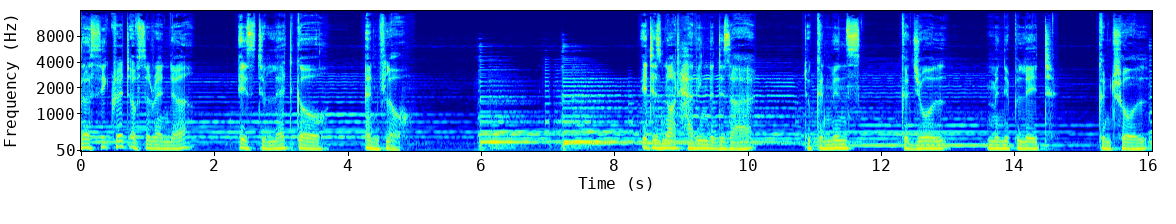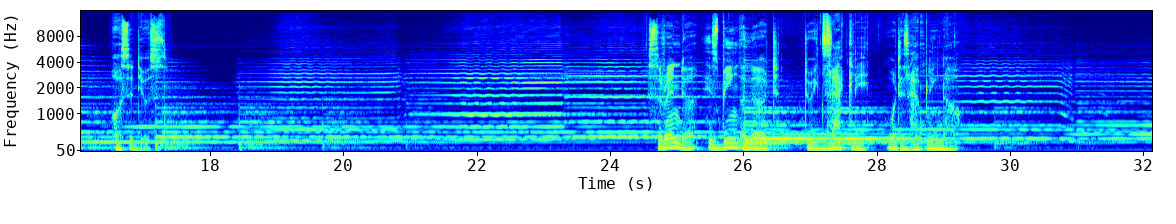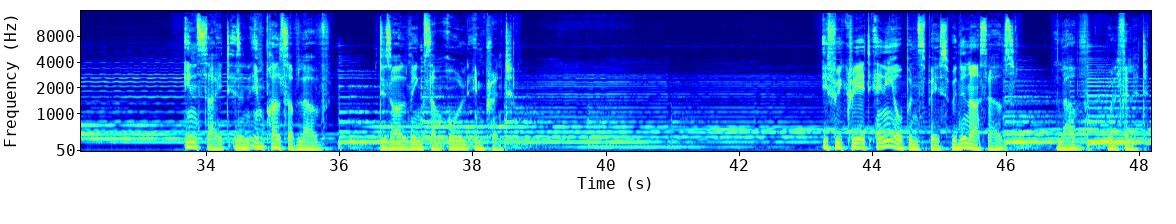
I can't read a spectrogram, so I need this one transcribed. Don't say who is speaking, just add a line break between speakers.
The secret of surrender is to let go and flow. It is not having the desire to convince, cajole, manipulate, control, or seduce. Surrender is being alert to exactly what is happening now. Insight is an impulse of love dissolving some old imprint. If we create any open space within ourselves, love will fill it.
